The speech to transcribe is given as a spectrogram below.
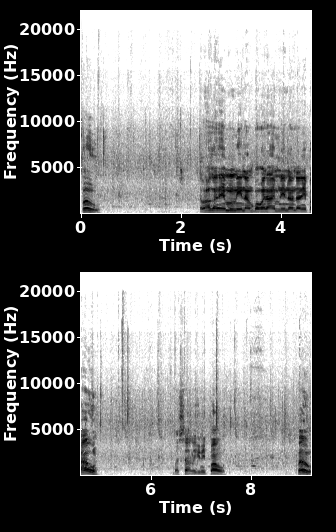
Pau. Tawagan na yung ninang Pau. Kailangan mo ninang Dani Pau. Basta lagi ni Pau. Pau.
